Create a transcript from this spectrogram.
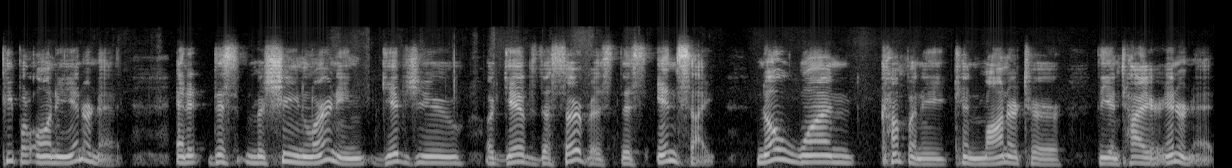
people on the internet, and it, this machine learning gives you or gives the service this insight. No one company can monitor the entire internet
